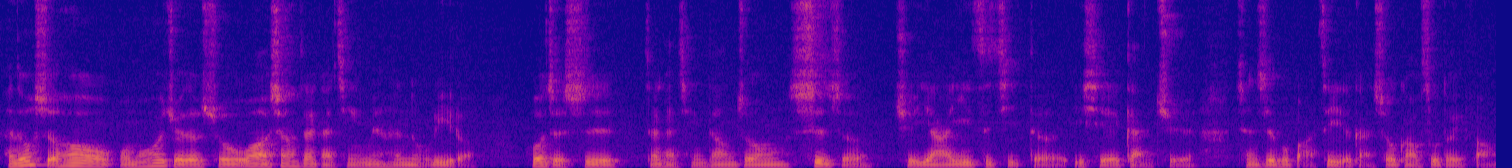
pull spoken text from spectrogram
很多时候我们会觉得说我好像在感情里面很努力了。或者是在感情当中试着去压抑自己的一些感觉，甚至不把自己的感受告诉对方。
